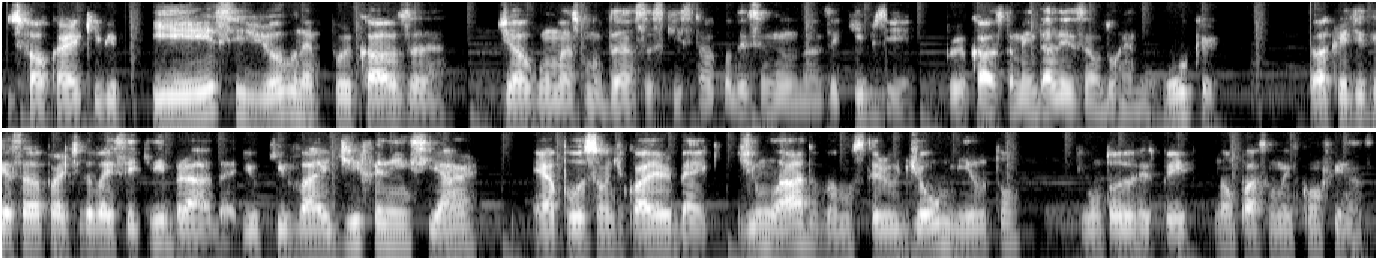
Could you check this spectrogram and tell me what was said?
desfalcar a equipe. E esse jogo, né, por causa de algumas mudanças que estão acontecendo nas equipes e por causa também da lesão do Randall Hooker, eu acredito que essa partida vai ser equilibrada e o que vai diferenciar é a posição de quarterback. De um lado, vamos ter o Joe Milton, que com todo respeito não passa muito confiança.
